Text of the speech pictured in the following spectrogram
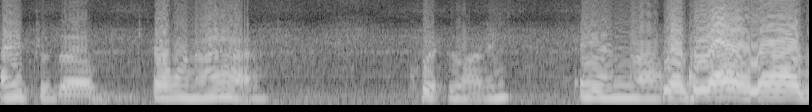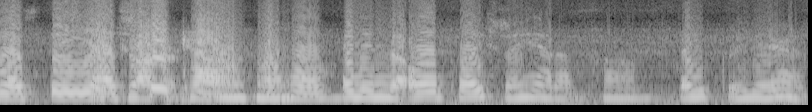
after the L and I quit running. And, uh. No, the L and R was the, uh, Streetcar. Mhm. Uh-huh. And in the old place, they had a, um, bakery there, and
